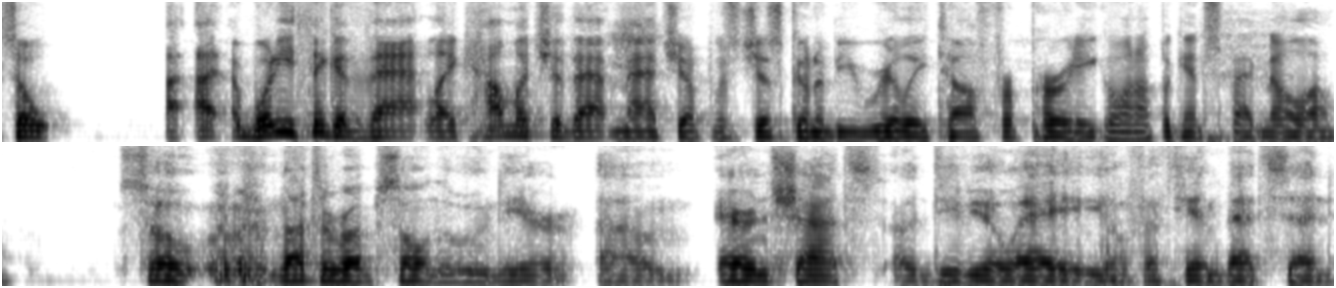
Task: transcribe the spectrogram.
So I, I, what do you think of that? Like, how much of that matchup was just going to be really tough for Purdy going up against Spagnuolo? So, not to rub salt in the wound here, um, Aaron Schatz, uh, DVOA, you know, FTN Bet said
